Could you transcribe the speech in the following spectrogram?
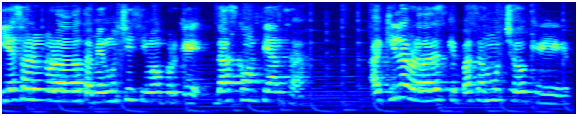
Y eso ha logrado también muchísimo porque das confianza. Aquí la verdad es que pasa mucho que,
